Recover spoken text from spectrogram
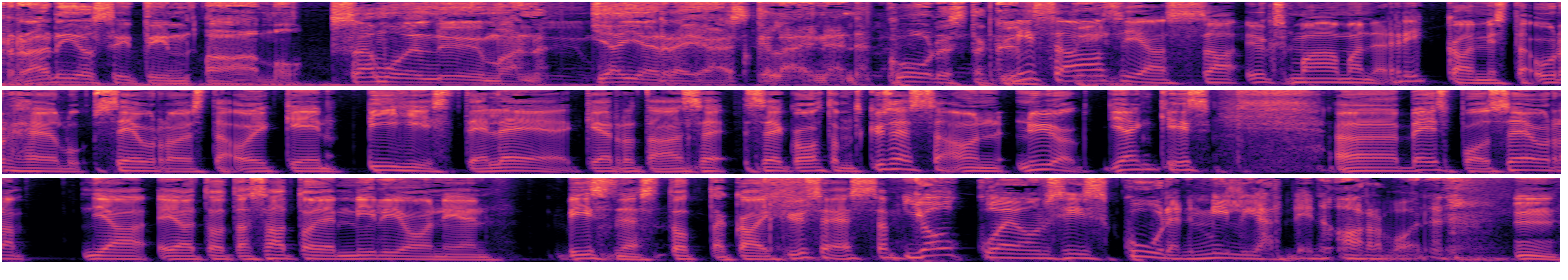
Radio Cityn aamu. Samuel Nyyman ja Jere Jääskeläinen. Kuudesta kymppiin. Missä asiassa yksi maailman rikkaimmista urheiluseuroista oikein pihistelee? Kerrotaan se, se kohta. Mutta kyseessä on New York Yankees, äh, baseball-seura ja, ja tota, satojen miljoonien business totta kai kyseessä. Joukkue on siis kuuden miljardin arvoinen. Mm,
